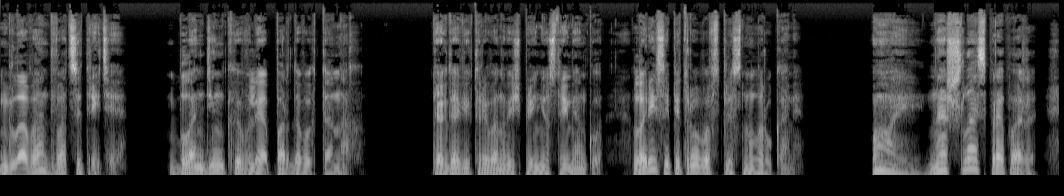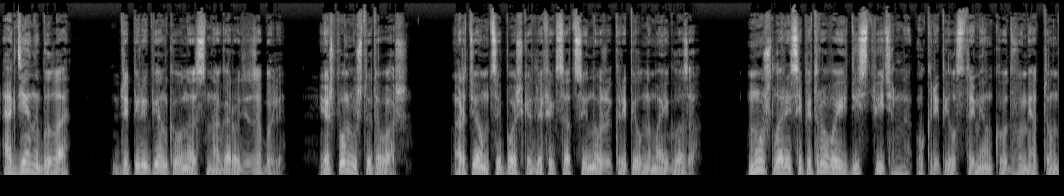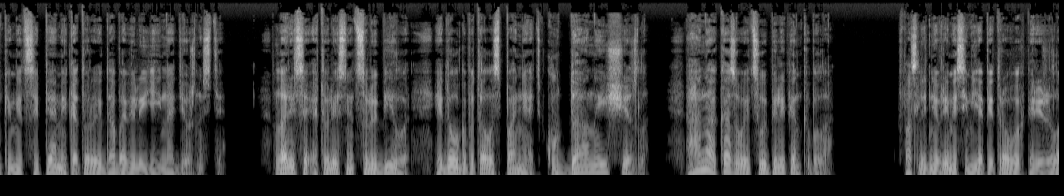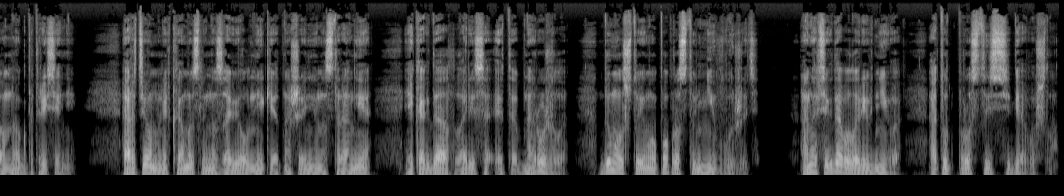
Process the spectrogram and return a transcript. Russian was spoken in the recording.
Глава 23. Блондинка в леопардовых тонах. Когда Виктор Иванович принес стремянку, Лариса Петрова всплеснула руками. — Ой, нашлась пропажа. А где она была? — Да Пилипенко у нас на огороде забыли. Я ж помню, что это ваш. Артем цепочкой для фиксации ножа крепил на моих глазах. Муж Ларисы Петровой действительно укрепил стремянку двумя тонкими цепями, которые добавили ей надежности. Лариса эту лестницу любила и долго пыталась понять, куда она исчезла. А она, оказывается, у Пилипенко была. В последнее время семья Петровых пережила много потрясений. Артем легкомысленно завел некие отношения на стороне, и когда Лариса это обнаружила, думал, что ему попросту не выжить. Она всегда была ревнива, а тут просто из себя вышла.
